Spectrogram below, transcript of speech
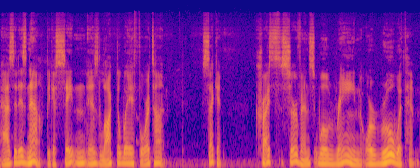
as it is now because Satan is locked away for a time. Second, Christ's servants will reign or rule with him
